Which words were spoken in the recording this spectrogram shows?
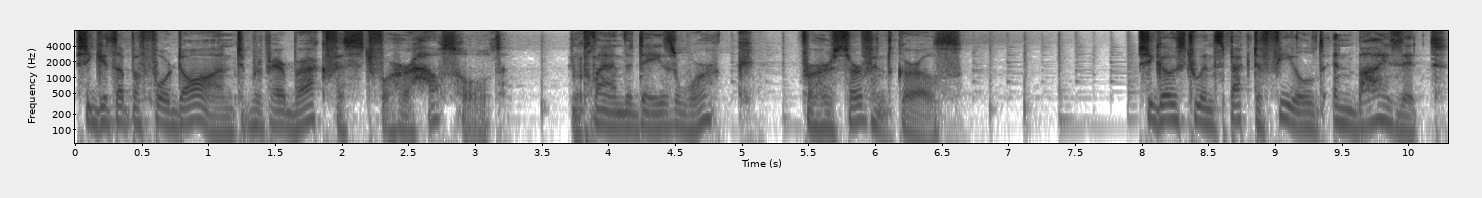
She gets up before dawn to prepare breakfast for her household and plan the day's work for her servant girls. She goes to inspect a field and buys it.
